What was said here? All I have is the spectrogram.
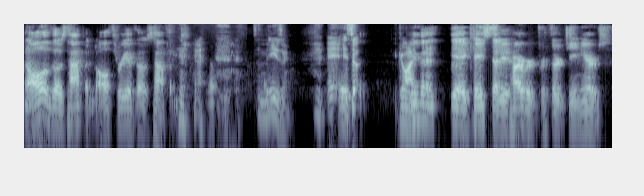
And all of those happened. All three of those happened. It's amazing. So Go on. We've been an MBA case study at Harvard for 13 years.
